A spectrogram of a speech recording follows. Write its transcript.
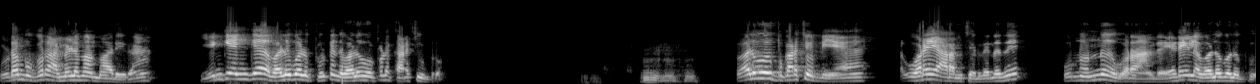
உடம்பு பூரா அமிலமா மாறிடும் எங்க எங்க வலுவழுப்பு இருக்கு அந்த வலுவழுப்புல கரைச்சி விட்டுரும். வலுவழுப்பு கரைச்ச உடனே உரைய ஆரம்பிச்சிருது. என்னது? ஒண்ணு ஒண்ணு ஒரு அந்த இடையில வலுவழுப்பு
